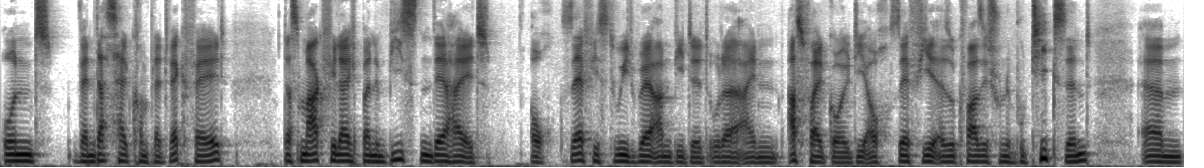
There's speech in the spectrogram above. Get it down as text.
Und wenn das halt komplett wegfällt, das mag vielleicht bei einem Biesten, der halt auch sehr viel Streetwear anbietet oder ein Asphaltgold, die auch sehr viel, also quasi schon eine Boutique sind, ähm,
